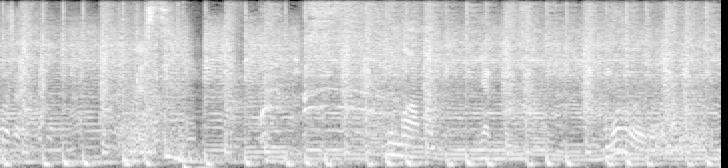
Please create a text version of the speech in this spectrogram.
поважаєте? Не мама. Як можна запитати?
